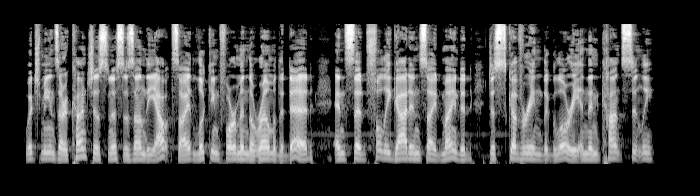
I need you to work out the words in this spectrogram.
which means our consciousness is on the outside looking for him in the realm of the dead, instead fully God inside minded, discovering the glory, and then constantly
